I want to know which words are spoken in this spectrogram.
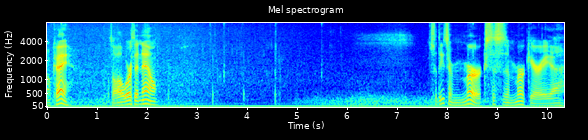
Okay. It's all worth it now. So these are mercs. This is a merc area.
